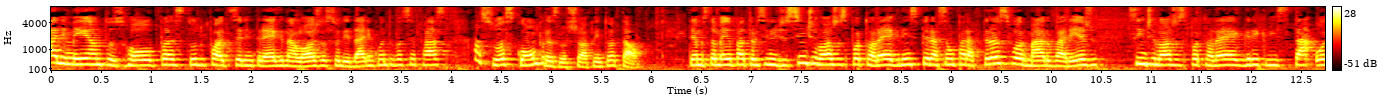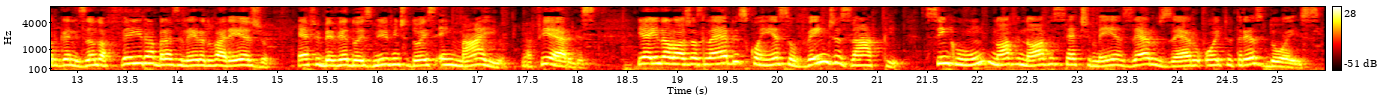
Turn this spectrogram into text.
alimentos, roupas, tudo pode ser entregue na loja solidária enquanto você faz as suas compras no Shopping Total. Temos também o patrocínio de Cindy Lojas Porto Alegre, inspiração para transformar o varejo. Cindy Lojas Porto Alegre que está organizando a Feira Brasileira do Varejo, FBV 2022, em maio, na Fiergues. E ainda Lojas Labs, conheça o Vende Zap, 51997600832.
